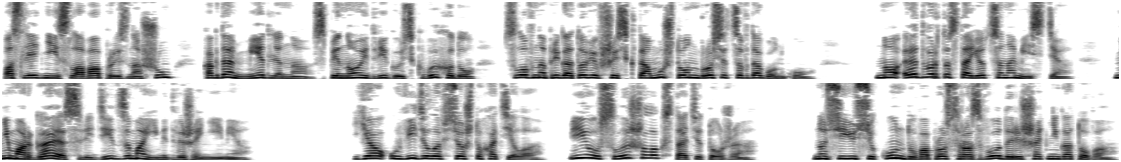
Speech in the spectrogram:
Последние слова произношу, когда медленно, спиной двигаюсь к выходу, словно приготовившись к тому, что он бросится вдогонку. Но Эдвард остается на месте, не моргая, следит за моими движениями. Я увидела все, что хотела, и услышала, кстати, тоже. Но сию секунду вопрос развода решать не готова.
